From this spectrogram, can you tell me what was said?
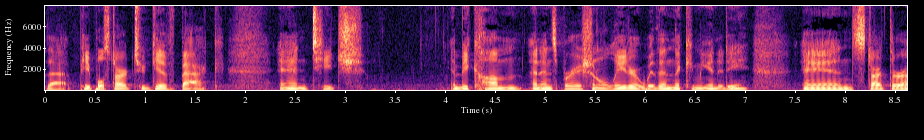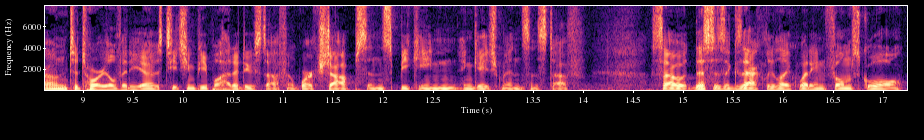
that people start to give back and teach and become an inspirational leader within the community and start their own tutorial videos teaching people how to do stuff and workshops and speaking engagements and stuff. So, this is exactly like Wedding Film School.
